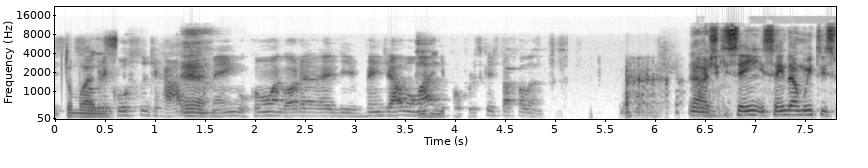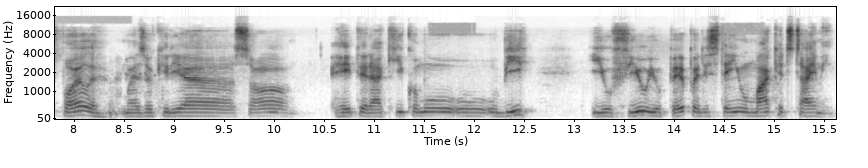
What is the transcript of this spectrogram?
criptomoedas. curso de rato É. também. O Com agora ele vende aula online, pô. Por isso que a gente tá falando. Não, acho que sem, sem dar muito spoiler, mas eu queria só reiterar aqui como o, o Bi e o Phil e o Pepa, eles têm um market timing,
